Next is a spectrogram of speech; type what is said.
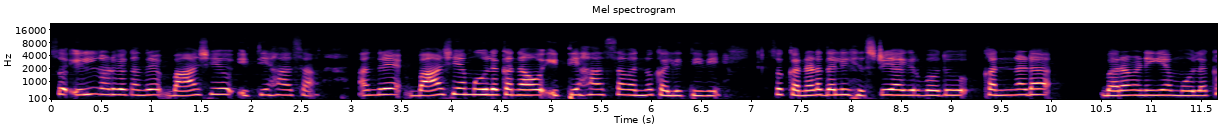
ಸೊ, ಇಲ್ಲಿ ನೋಡಬೇಕಂದ್ರೆ ಭಾಷೆಯು ಇತಿಹಾಸ. ಅಂದರೆ ಭಾಷೆಯ ಮೂಲಕ ನಾವು ಇತಿಹಾಸವನ್ನು ಕಲಿತೀವಿ. ಸೊ, ಕನ್ನಡದಲ್ಲಿ ಹಿಸ್ಟ್ರಿ ಆಗಿರ್ಬೋದು, ಕನ್ನಡ ಬರವಣಿಗೆಯ ಮೂಲಕ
